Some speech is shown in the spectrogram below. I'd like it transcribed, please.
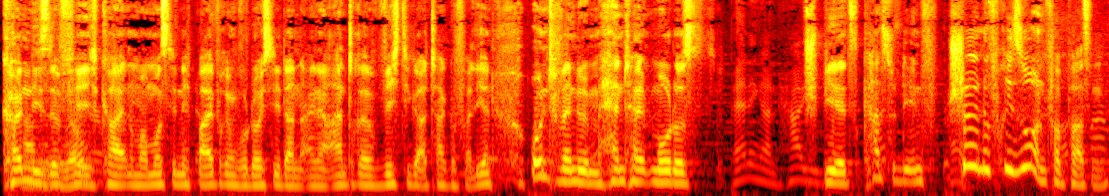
können diese die noch? Fähigkeiten und man muss sie nicht beibringen, wodurch sie dann eine andere wichtige Attacke verlieren. Und wenn du im Handheld-Modus spielst, kannst du denen schöne Frisuren verpassen.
